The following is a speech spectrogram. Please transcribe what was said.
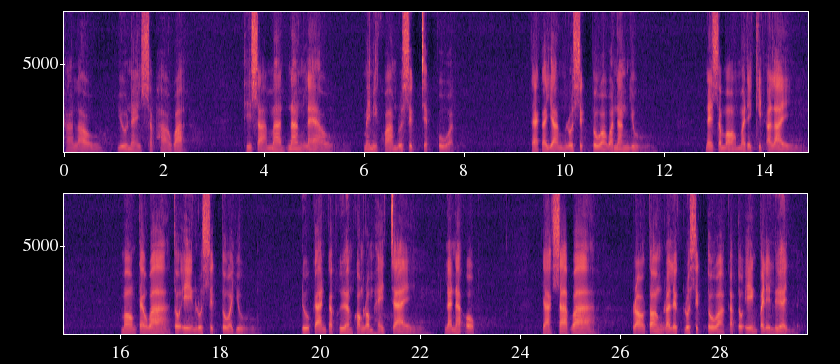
ถ้าเราอยู่ในสภาวะ ที่สามารถนั่งแล้ว ไม่มีความรู้สึกเจ็บปวด แต่ก็ยังรู้สึกตัวว่านั่งอยู่ ในสมองไม่ได้คิดอะไร มองแต่ว่าตัวเองรู้สึกตัวอยู่ ดูการกระเพื่อมของลมหายใจ และหน้าอก อยากทราบว่า เราต้องระลึกรู้สึกตัวกับตัวเองไปเรื่อยๆ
